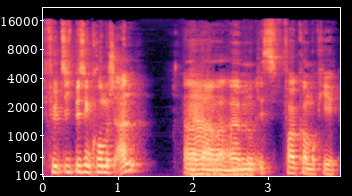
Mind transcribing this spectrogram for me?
Fühlt sich ein bisschen komisch an, aber Ja, aber ähm, ist vollkommen okay.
